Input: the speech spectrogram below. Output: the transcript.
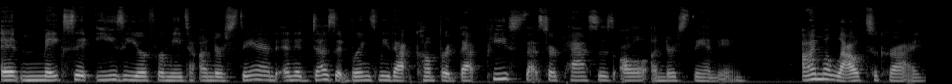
It makes it easier for me to understand. And it does, it brings me that comfort, that peace that surpasses all understanding. I'm allowed to cry.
